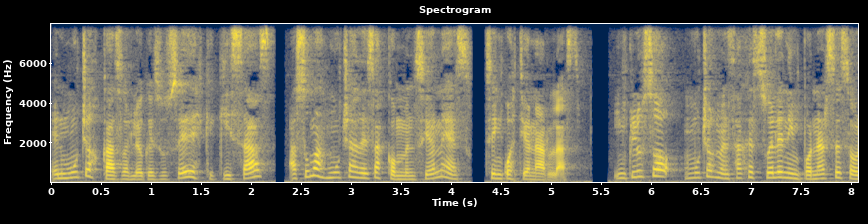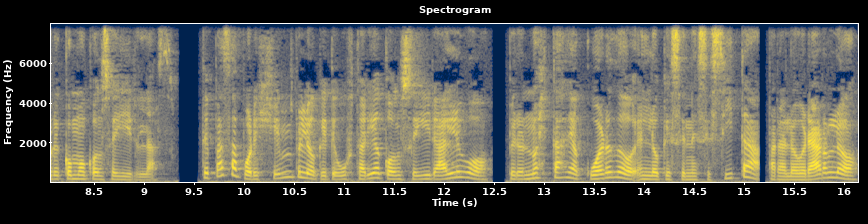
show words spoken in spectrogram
en muchos casos lo que sucede es que quizás asumas muchas de esas convenciones sin cuestionarlas. Incluso muchos mensajes suelen imponerse sobre cómo conseguirlas. ¿Te pasa, por ejemplo, que te gustaría conseguir algo, pero no estás de acuerdo en lo que se necesita para lograrlo?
